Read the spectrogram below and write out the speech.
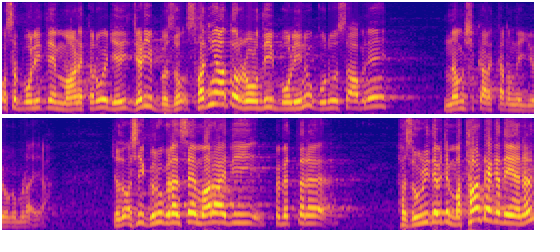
ਉਸ ਬੋਲੀ ਤੇ ਮਾਣ ਕਰੋ, ਜਿਹੜੀ ਜਿਹੜੀ ਬਜ਼ੁ- ਸਦੀਆਂ ਤੋਂ ਰੋਲਦੀ ਬੋਲੀ ਨੂੰ ਗੁਰੂ ਸਾਹਿਬ ਨੇ ਨਮਸਕਾਰ ਕਰਨ ਦੇ ਯੋਗ ਬਣਾਇਆ। ਜਦੋਂ ਅਸੀਂ ਗੁਰੂ ਗ੍ਰੰਥ ਸਾਹਿਬ ਮਹਾਰਾਜ ਦੀ ਪਵਿੱਤਰ ਹਜ਼ੂਰੀ ਦੇ ਵਿੱਚ ਮੱਥਾ ਟੇਕਦੇ ਆ ਨਾ,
